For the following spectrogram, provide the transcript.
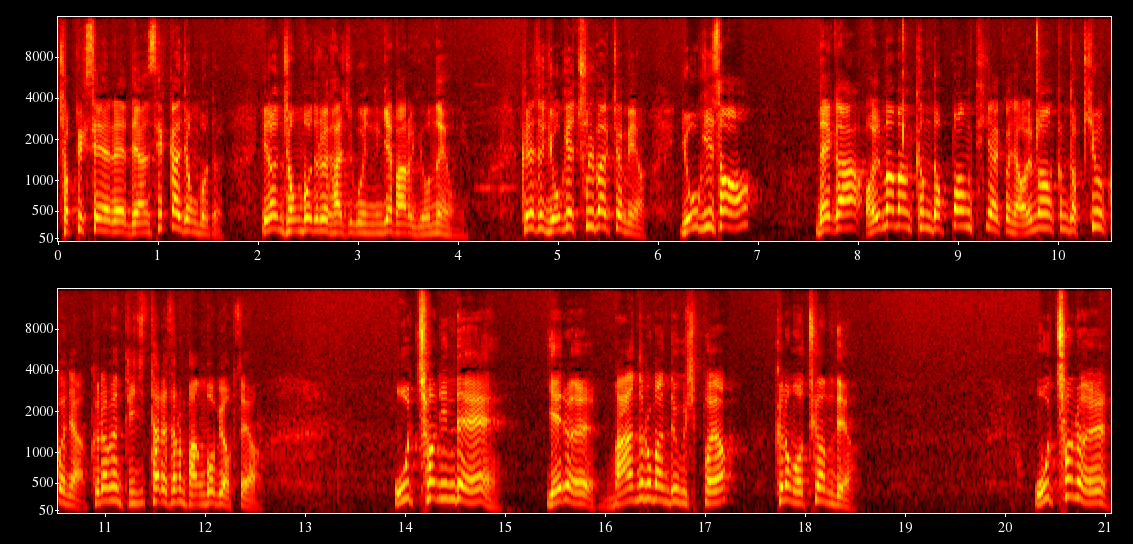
저 픽셀에 대한 색깔 정보들 이런 정보들을 가지고 있는 게 바로 요 내용이에요. 그래서 요게 출발점이에요. 여기서 내가 얼마만큼 더 뻥튀기 할 거냐, 얼마만큼 더 키울 거냐. 그러면 디지털에서는 방법이 없어요. 5천인데 얘를 만으로 만들고 싶어요? 그럼 어떻게 하면 돼요? 5천을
